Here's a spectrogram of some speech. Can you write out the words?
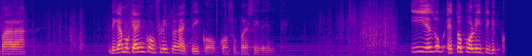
para, digamos que hay un conflicto en Haití con su presidente y eso, estos, políticos,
